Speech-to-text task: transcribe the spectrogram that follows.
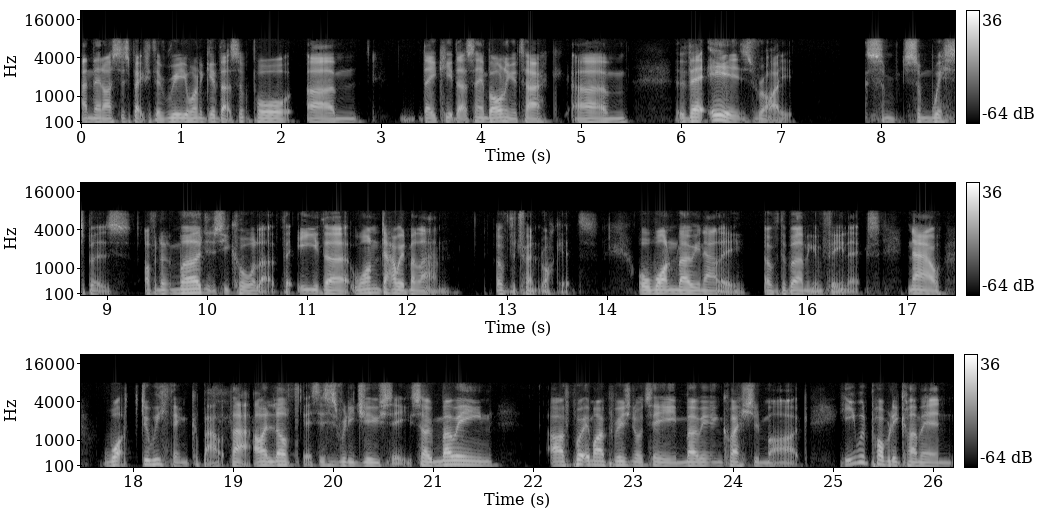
And then I suspect if they really want to give that support, um, they keep that same bowling attack. Um, there is, right, some some whispers of an emergency call up for either one Dawid Malan of the Trent Rockets or one Moeen Ali of the Birmingham Phoenix. Now, what do we think about that? I love this. This is really juicy. So Moeen, I've put in my provisional team, Moeen question mark. He would probably come in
